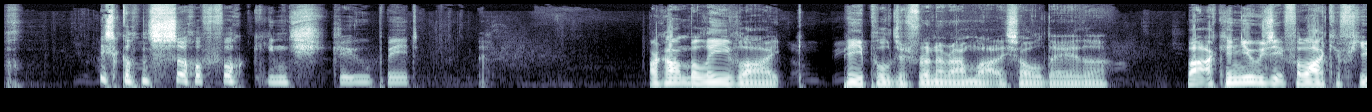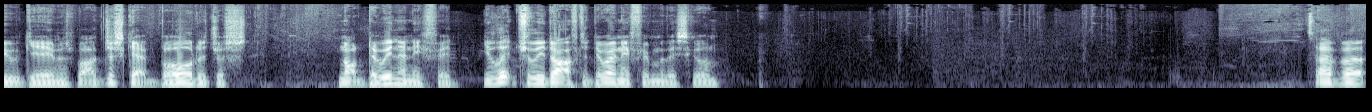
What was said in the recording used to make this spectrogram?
This gun's so fucking stupid. I can't believe, like, people just run around like this all day, though. But I can use it for, like, a few games, but I just get bored of just not doing anything. You literally don't have to do anything with this gun. Tether.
